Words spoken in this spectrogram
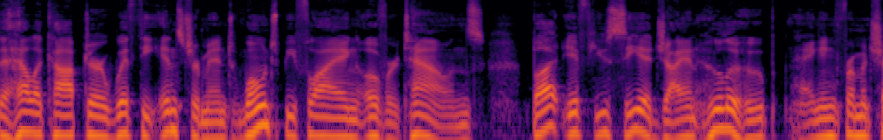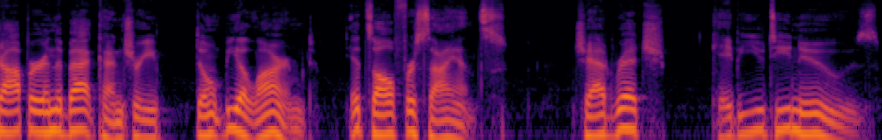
The helicopter with the instrument won't be flying over towns, but if you see a giant hula hoop hanging from a chopper in the backcountry, don't be alarmed. It's all for science. Chad Rich, KBUT News.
